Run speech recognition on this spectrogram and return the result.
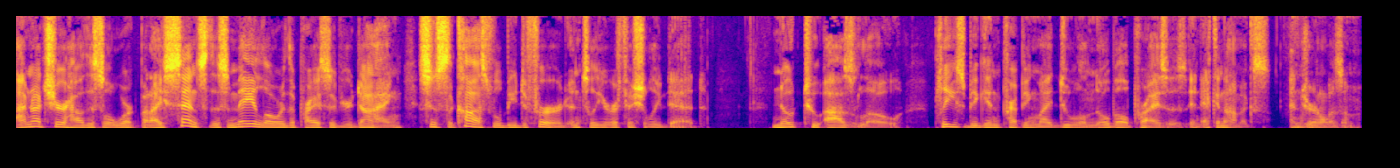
I'm not sure how this will work, but I sense this may lower the price of your dying, since the cost will be deferred until you're officially dead. Note to Oslo please begin prepping my dual Nobel Prizes in economics and journalism.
